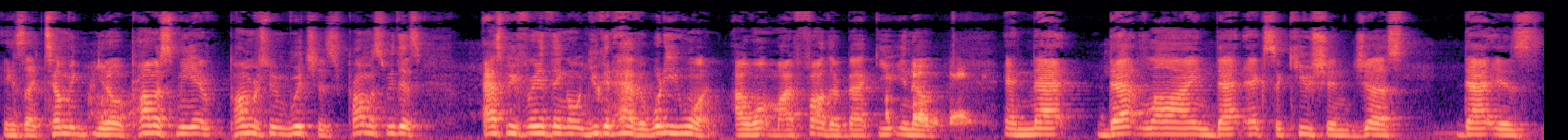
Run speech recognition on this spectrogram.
He's like, "Tell me, you know, promise me, promise me witches, promise me this, ask me for anything. Oh, you can have it. What do you want? I want my father back. You, you know." And that that line, that execution, just that is.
